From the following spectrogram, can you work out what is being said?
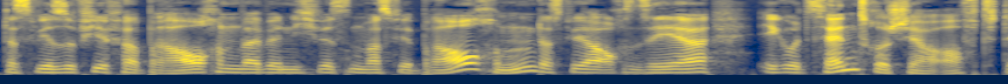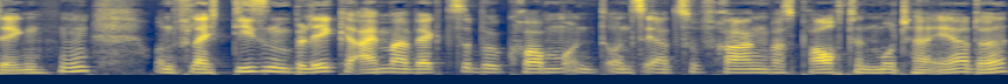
dass wir so viel verbrauchen, weil wir nicht wissen, was wir brauchen, dass wir auch sehr egozentrisch ja oft denken und vielleicht diesen Blick einmal wegzubekommen und uns eher zu fragen, was braucht denn Mutter Erde?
